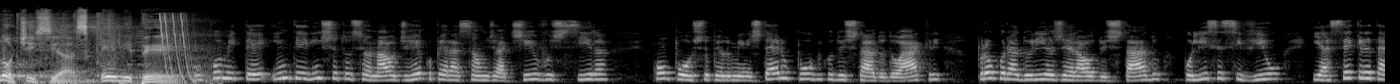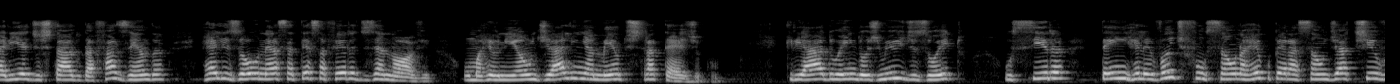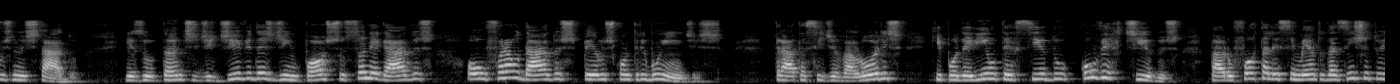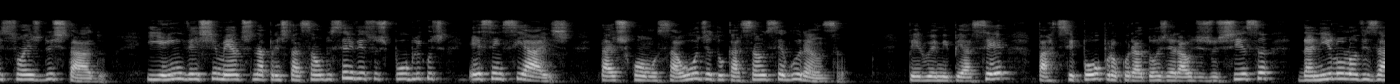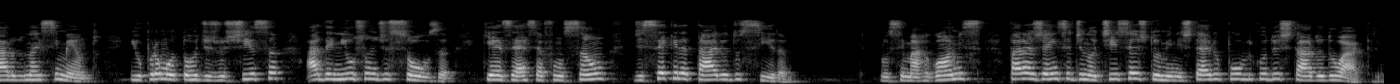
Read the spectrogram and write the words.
Notícias MP. O Comitê Interinstitucional de Recuperação de Ativos, CIRA, composto pelo Ministério Público do Estado do Acre, Procuradoria-Geral do Estado, Polícia Civil e a Secretaria de Estado da Fazenda, realizou nesta terça-feira 19 uma reunião de alinhamento estratégico. Criado em 2018, o CIRA tem relevante função na recuperação de ativos no Estado, resultantes de dívidas de impostos sonegados ou fraudados pelos contribuintes. Trata-se de valores que poderiam ter sido convertidos para o fortalecimento das instituições do Estado e em investimentos na prestação dos serviços públicos essenciais, tais como saúde, educação e segurança. Pelo MPAC, participou o Procurador-Geral de Justiça Danilo Lovisaro do Nascimento e o promotor de Justiça Adenilson de Souza, que exerce a função de secretário do CIRA. Lucimar Gomes, para a Agência de Notícias do Ministério Público do Estado do Acre.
